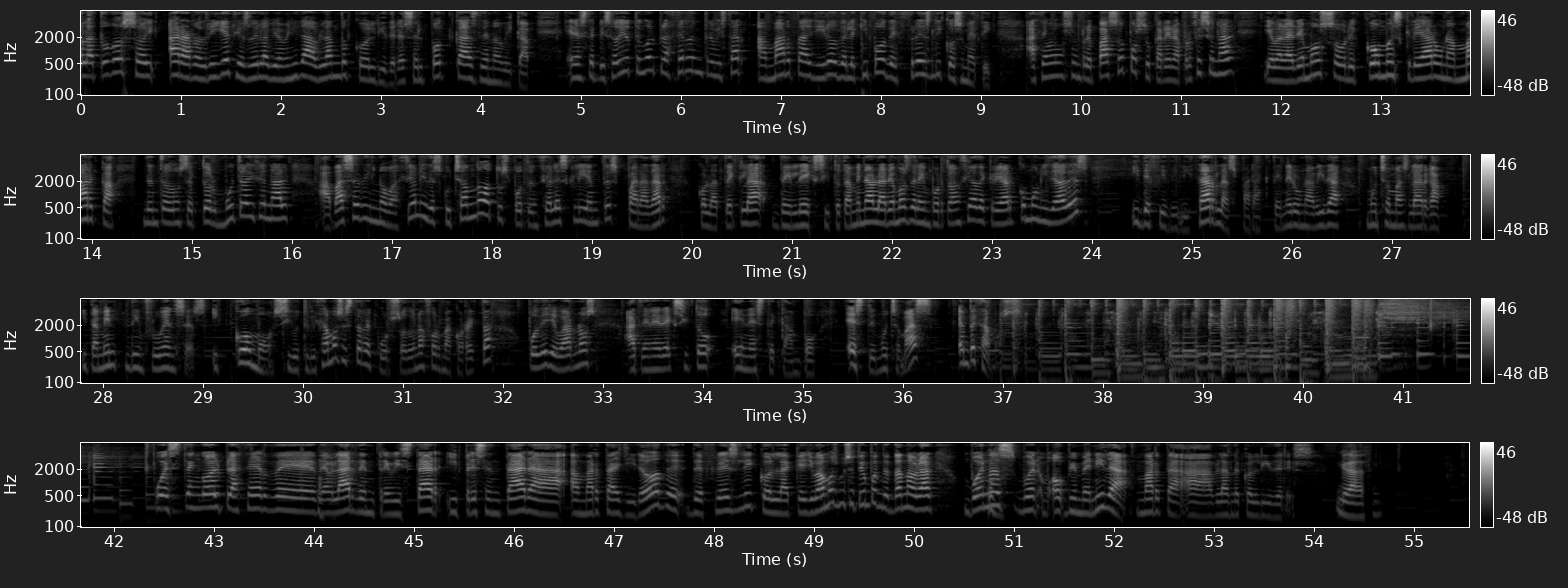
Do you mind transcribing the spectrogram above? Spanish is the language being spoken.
Hola a todos, soy Ara Rodríguez y os doy la bienvenida a Hablando con Líderes, el podcast de Novicap. En este episodio tengo el placer de entrevistar a Marta Giro del equipo de Freshly Cosmetic. Hacemos un repaso por su carrera profesional y hablaremos sobre cómo es crear una marca dentro de un sector muy tradicional a base de innovación y de escuchando a tus potenciales clientes para dar con la tecla del éxito. También hablaremos de la importancia de crear comunidades y de fidelizarlas para tener una vida mucho más larga y también de influencers y cómo si utilizamos este recurso de una forma correcta puede llevarnos a tener éxito en este campo. Esto y mucho más, empezamos. Pues tengo el placer de, hablar, de entrevistar y presentar a, Marta Giró de, de con la que llevamos mucho tiempo intentando hablar. Buenas, bueno, oh, bienvenida, Marta, a Hablando con Líderes. Gracias.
